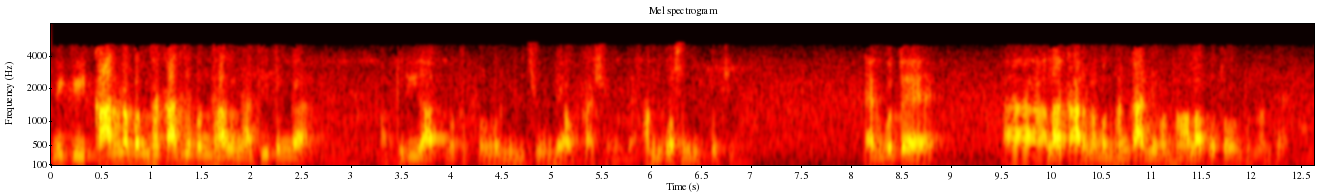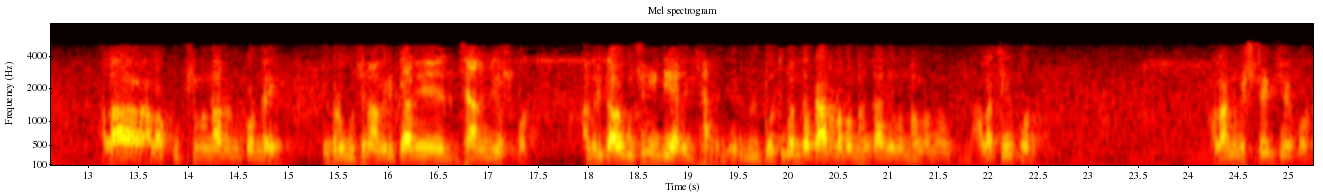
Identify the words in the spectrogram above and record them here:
మీకు ఈ కారణబంధ కార్యబంధాలను అతీతంగా ఆ తురియాత్మతత్వంలో నిలిచి ఉండే అవకాశం ఉంది. అందుకోసం గుర్తొచ్చింది. లేకపోతే అలా కారణబంధం కార్యబంధం అలా పోతూ ఉంటుందంటే. అలా అలా కూర్చుని ఉన్నారనుకోండి ఇక్కడ కూర్చుని అమెరికాని ధ్యానం చేసుకోవడం. అమెరికాలో కూర్చుని ఇండియాని ధ్యానం చేయడం. వీడు బతుకంతా కారణబంధం కార్యబంధంలోనే ఉంటుంది. అలా చేయకూడదు. అలాంటి మిస్టేక్ చేయకూడదు.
